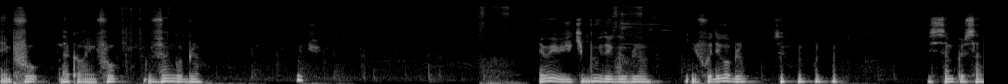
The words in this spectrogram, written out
Il me faut. D'accord, il me faut 20 gobelins. Et oui, vu qu'il bouffe des gobelins, il faut des gobelins. C'est si simple que ça.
